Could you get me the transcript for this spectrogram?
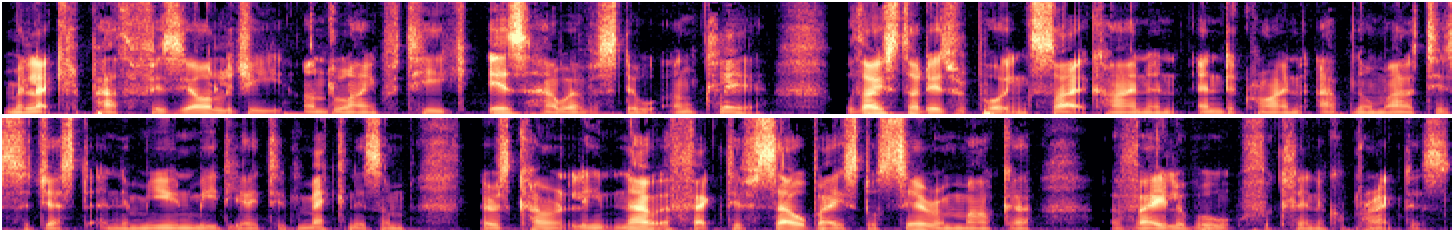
Molecular pathophysiology underlying fatigue is, however, still unclear. Although studies reporting cytokine and endocrine abnormalities suggest an immune mediated mechanism, there is currently no effective cell based or serum marker available for clinical practice.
